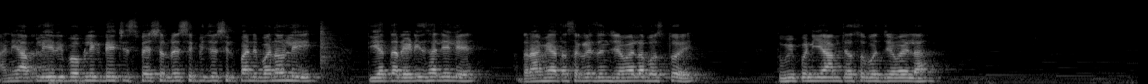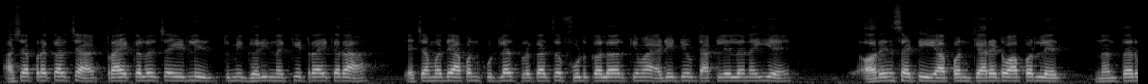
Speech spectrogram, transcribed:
आणि आपली रिपब्लिक डेची स्पेशल रेसिपी जी शिल्पाने बनवली ती आता रेडी झालेली आहे. तर आम्ही आता सगळेजण जेवायला बसतोय. तुम्ही पण या आमच्यासोबत जेवायला. अशा प्रकारच्या ट्राय कलरच्या इडलीज तुम्ही घरी नक्की ट्राय करा. याच्यामध्ये आपण कुठल्याच प्रकारचं फूड कलर किंवा ॲडिटिव्ह टाकलेलं नाही आहे ऑरेंजसाठी आपण कॅरेट वापरलेत. नंतर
